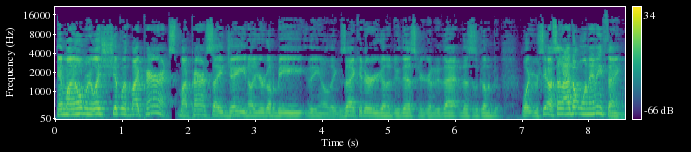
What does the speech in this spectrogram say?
In my own relationship with my parents, my parents say, "Jay, you know, you're going to be the, you know the executor. You're going to do this. You're going to do that. This is going to be what you receive." I said, "I don't want anything."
